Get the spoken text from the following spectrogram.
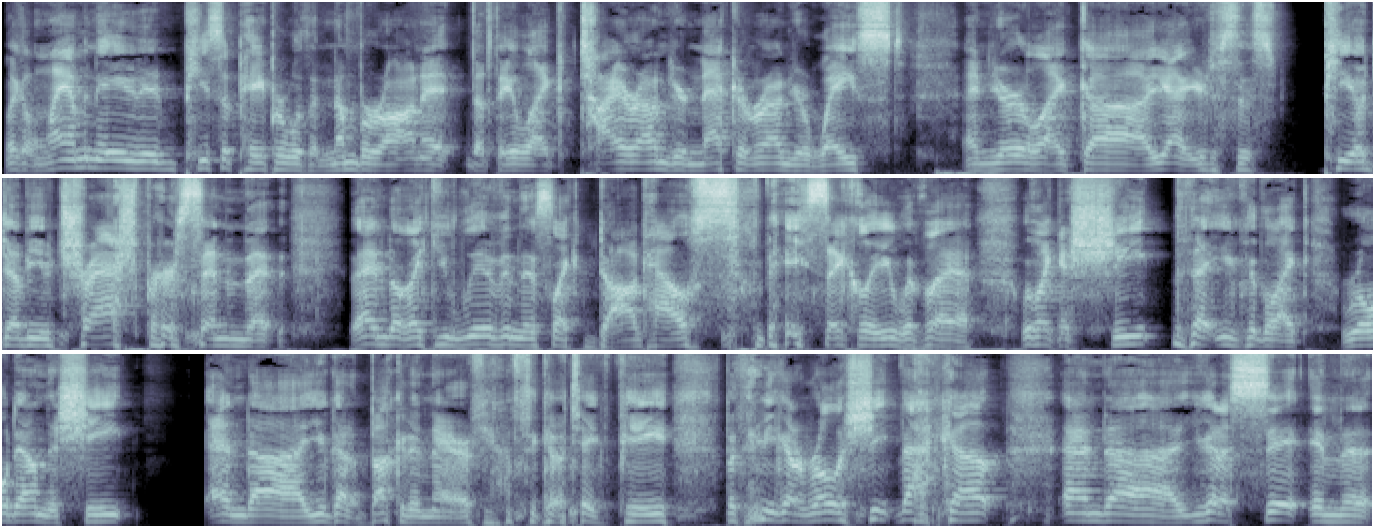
like a laminated piece of paper with a number on it that they like tie around your neck and around your waist, and you're like, uh, yeah, you're just this POW trash person that and like you live in this like doghouse basically with a with like a sheet that you could like roll down the sheet and uh, you got a bucket in there if you have to go take pee, but then you got to roll a sheet back up, and uh, you got to sit in the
